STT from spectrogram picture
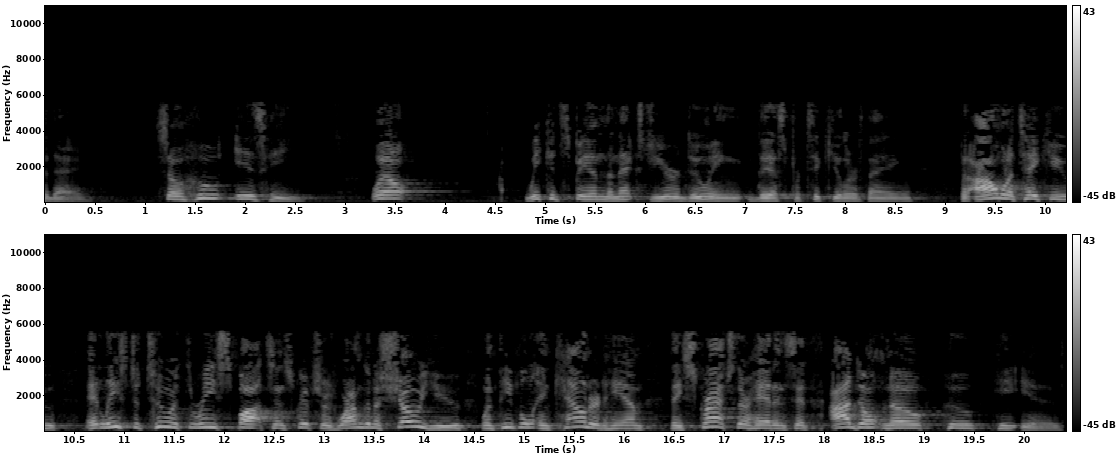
today. So, who is he? Well, we could spend the next year doing this particular thing, but I want to take you at least to two or three spots in scriptures where I'm going to show you when people encountered him, they scratched their head and said, I don't know who he is.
